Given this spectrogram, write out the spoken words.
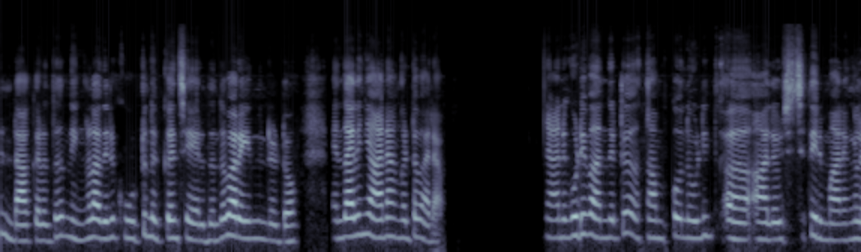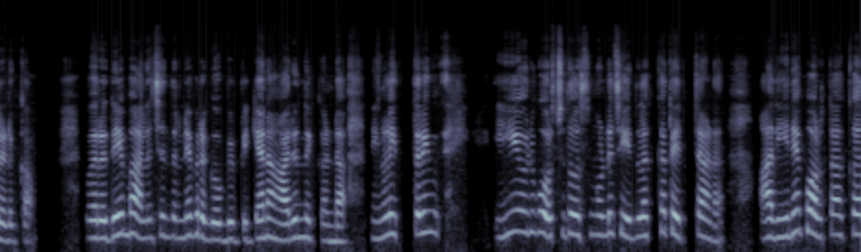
ഉണ്ടാക്കരുത്. നിങ്ങൾ അതിന് കൂട്ടു നിൽക്കാൻ ചെയ്യരുതെന്ന് പറയുന്നുണ്ട് കേട്ടോ. എന്തായാലും ഞാൻ അങ്ങോട്ട് വരാം. ഞാനും കൂടി വന്നിട്ട് നമുക്കൊന്നുകൂടി ആലോചിച്ച് തീരുമാനങ്ങൾ എടുക്കാം വെറുതെ ബാലചന്ദ്രനെ പ്രകോപിപ്പിക്കാൻ ആരും നിൽക്കണ്ട നിങ്ങൾ ഇത്രയും ഈ ഒരു കുറച്ച് ദിവസം കൊണ്ട് ചെയ്തതൊക്കെ തെറ്റാണ്. അലീനെ പുറത്താക്കുക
